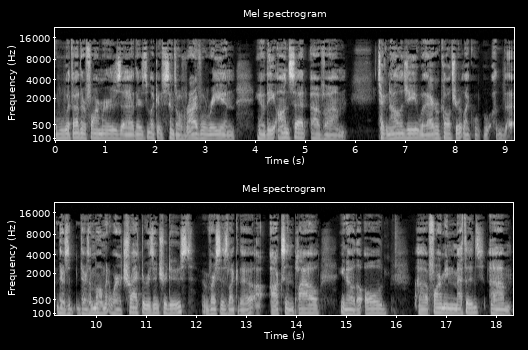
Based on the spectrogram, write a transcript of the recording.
with other farmers. Uh, there's like a sense of rivalry and, you know, the onset of, um, technology with agriculture. Like there's a, there's a moment where a tractor is introduced versus like the oxen plow, you know, the old, uh, farming methods, um,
